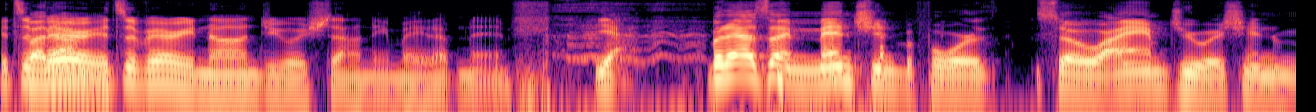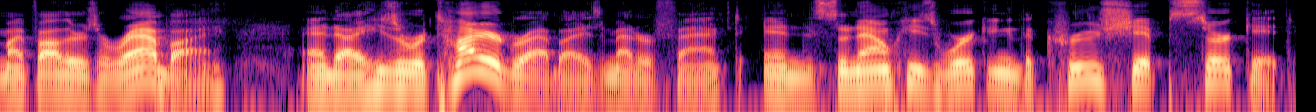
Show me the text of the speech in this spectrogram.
It's a But, very, um, it's a very non-Jewish sounding made-up name. Yeah. But as I mentioned before, so I am Jewish and my father is a rabbi. And uh, he's a retired rabbi, as a matter of fact. And so now he's working the cruise ship circuit,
